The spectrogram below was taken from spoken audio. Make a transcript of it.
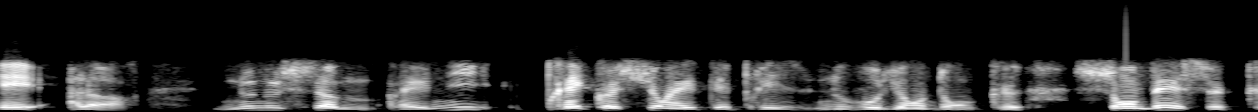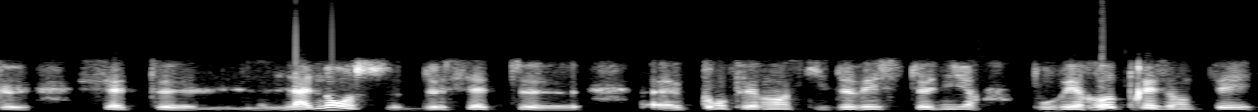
Et alors, nous nous sommes réunis, précaution a été prise, nous voulions donc sonder ce que cette l'annonce de cette conférence qui devait se tenir pouvait représenter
